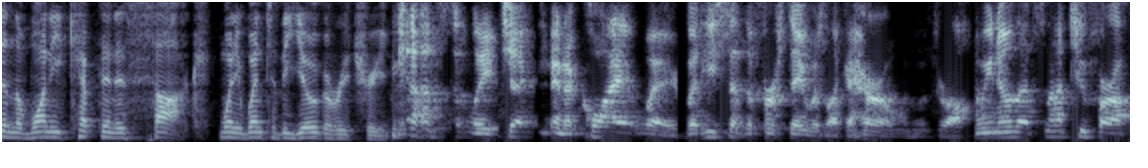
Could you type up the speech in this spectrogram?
and the one he kept in his sock when he went to the yoga retreat. Constantly checking in a quiet way. But he said the first day was like a heroin withdrawal. We know that's not too far off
